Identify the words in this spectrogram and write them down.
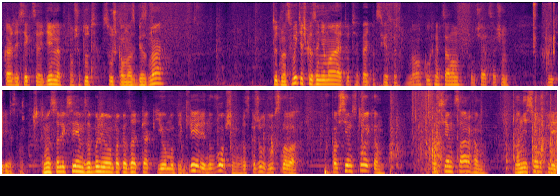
В каждой секции отдельно, потому что тут сушка у нас без дна. Тут у нас вытяжка занимает, тут опять подсветка. Но кухня в целом получается очень интересная. Что мы с Алексеем забыли вам показать, как ее мы приклеили. Ну, в общем, расскажу в двух словах. По всем стойкам, по всем царгам нанесен клей.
